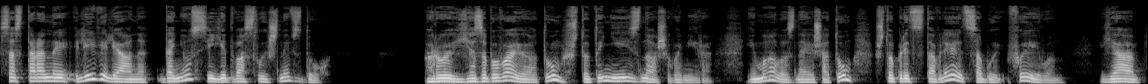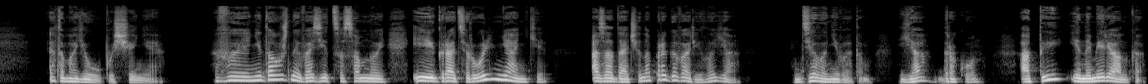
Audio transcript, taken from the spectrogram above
Со стороны Левелиана донесся едва слышный вздох. «Порой я забываю о том, что ты не из нашего мира, и мало знаешь о том, что представляет собой Фейлон. Я... Это мое упущение». «Вы не должны возиться со мной и играть роль няньки», озадаченно проговорила я. «Дело не в этом. Я дракон, а ты иномерянка,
